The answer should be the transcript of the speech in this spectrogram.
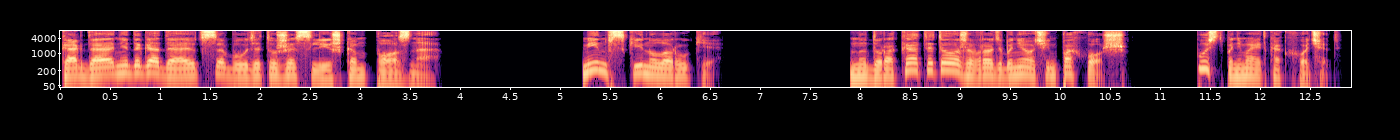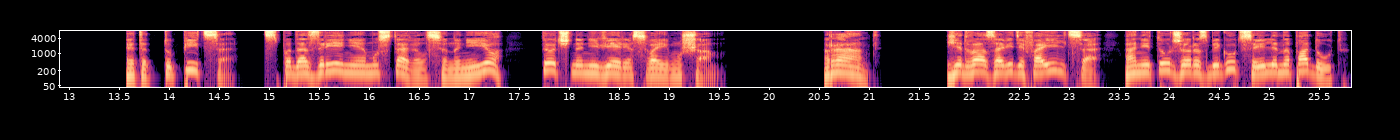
«Когда они догадаются, будет уже слишком поздно». Мин вскинула руки. «На дурака ты тоже вроде бы не очень похож. Пусть понимает, как хочет. Этот тупица подозрением уставился на нее, точно не веря своим ушам. «Ранд, едва завидев Аильца, они тут же разбегутся или нападут.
